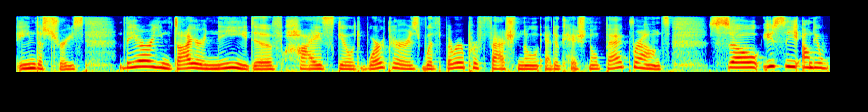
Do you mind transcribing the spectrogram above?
industries, they are in dire need of high-skilled workers with very professional educational backgrounds. So you see, on the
